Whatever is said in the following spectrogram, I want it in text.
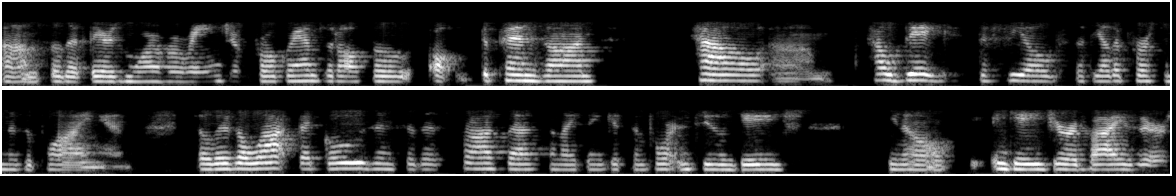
um, so that there's more of a range of programs. It also depends on how um, how big the field that the other person is applying in. So there's a lot that goes into this process, and I think it's important to engage, you know, engage your advisors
